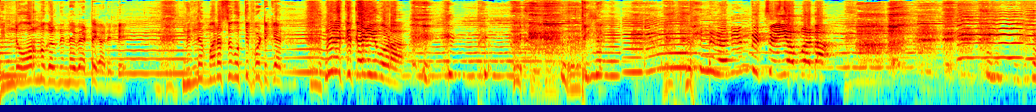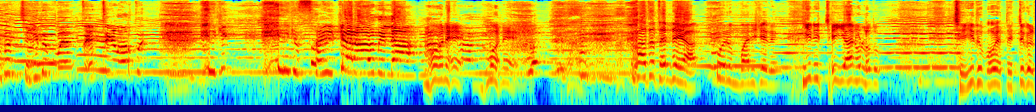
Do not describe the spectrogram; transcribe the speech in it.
നിന്റെ ഓർമ്മകൾ നിന്നെ വേട്ടയാടില്ലേ? നിന്റെ മനസ്സ് കുത്തിപ്പൊട്ടിക്കാൻ നിനക്ക് കഴിയുമോടാ? പിന്നെ ഞാൻ എന്ത് ചെയ്യാൻ ഞാൻ പോയ തെറ്റുകൾ ഓർത്ത് എനിക്ക് എനിക്ക് സഹിക്കാനാവുന്നില്ല. മോനെ മോനെ. അത് തന്നെയാ ഒരു മനുഷ്യര് ഇനി ചെയ്യാനുള്ളതും. ചെയ്തു പോയ തെറ്റുകൾ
